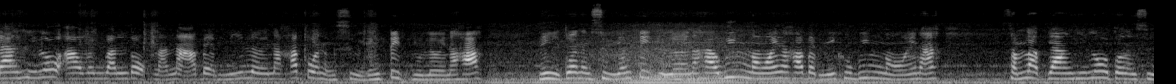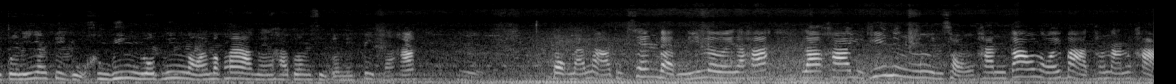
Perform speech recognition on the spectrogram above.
ยางฮีโร่เอาวันวันดอกหนาๆแบบนี้เลยนะคะ ตัวหนังสือยังติดอยู่เลยนะคะ นี่ตัวหนังสือยังติดอยู่เลยนะคะ วิ่งน้อยนะคะ แบบนี้คือวิ่งน้อยนะสำหรับยางฮีโร่ตัวหนังสือตัวนี้ยังติดอยู่คือวิ่งรถวิ่งน้อยมากๆเลยนะคะ ตัวหนังสือตัวนี้ติดนะคะดอกหนาหนาๆทุกเส้นแบบนี้เลยนะคะ ราคาอยู่ที่ 12,900 บาทเท่านั้นค่ะ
